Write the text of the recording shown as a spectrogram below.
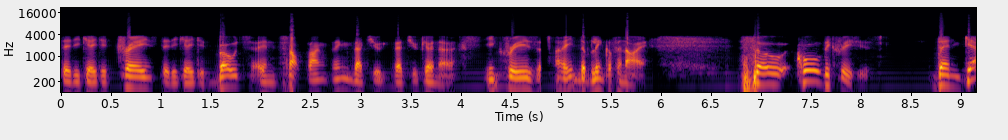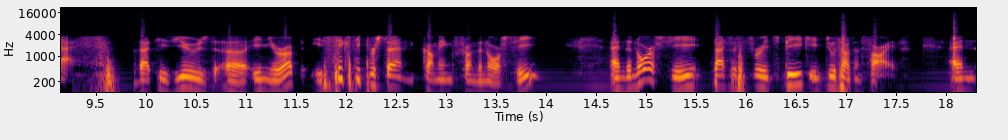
dedicated trains, dedicated boats, and it's not something that you that you can uh, increase uh, in the blink of an eye. So coal decreases. Then gas that is used uh, in Europe is 60% coming from the North Sea, and the North Sea passes through its peak in 2005. And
